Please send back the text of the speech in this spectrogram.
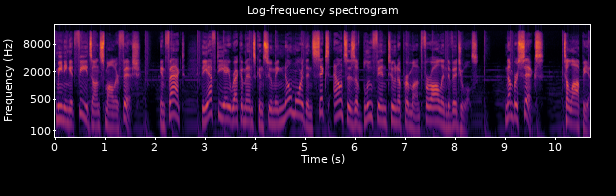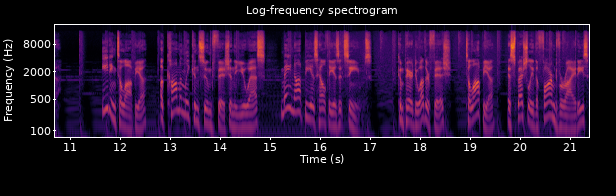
meaning it feeds on smaller fish. In fact, the FDA recommends consuming no more than 6 ounces of bluefin tuna per month for all individuals. Number 6. Tilapia. Eating tilapia, a commonly consumed fish in the U.S., may not be as healthy as it seems. Compared to other fish, tilapia, especially the farmed varieties,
